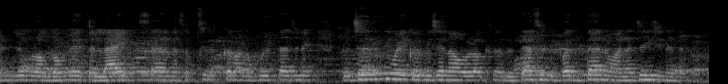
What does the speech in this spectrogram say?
and જો બ્લોગ ગમે તો લાઇક શેર અને સબસ્ક્રાઈબ કરવાનું ભૂલતા જ નહીં. તો જલ્દીથી મળી કોઈ બીજા નવા બ્લોગ સાથે ત્યાં સુધી બધાને મારા જય જીનેન્દ્ર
